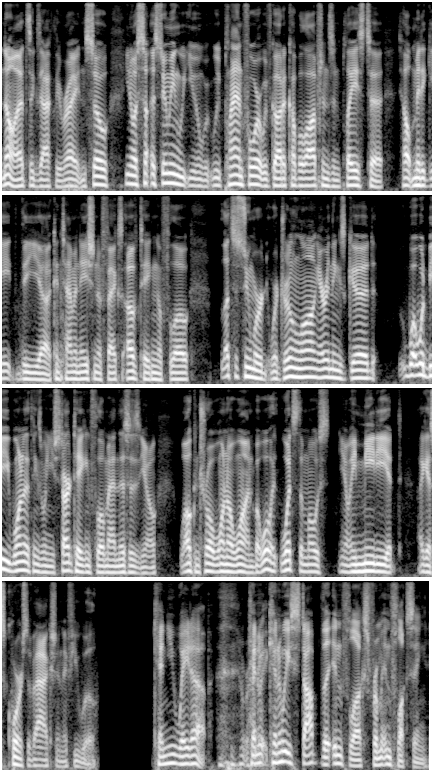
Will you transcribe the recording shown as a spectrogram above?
No, that's exactly right. And so, you know, assuming we you know we plan for it, we've got a couple options in place to, to help mitigate the uh, contamination effects of taking a flow. Let's assume we're we're drilling along, everything's good. What would be one of the things when you start taking flow, man? This is you know well control 101. But what what's the most you know immediate, I guess, course of action, if you will? Can you wait up? Can we, can we stop the influx from influxing?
